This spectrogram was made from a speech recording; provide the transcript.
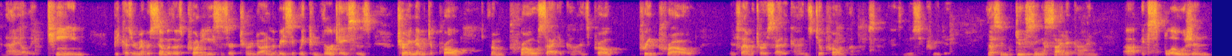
and IL 18, because remember, some of those proteases are turned on. They're basically convertases, turning them into pro from pro cytokines, pro pre pro inflammatory cytokines to pro inflammatory cytokines, and they're secreted, thus inducing a cytokine uh, explosion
